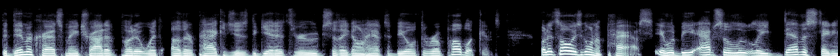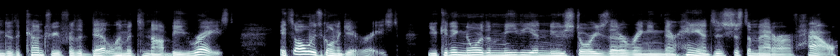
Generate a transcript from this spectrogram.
The Democrats may try to put it with other packages to get it through so they don't have to deal with the Republicans. But it's always going to pass. It would be absolutely devastating to the country for the debt limit to not be raised. It's always going to get raised. You can ignore the media news stories that are wringing their hands. It's just a matter of how.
